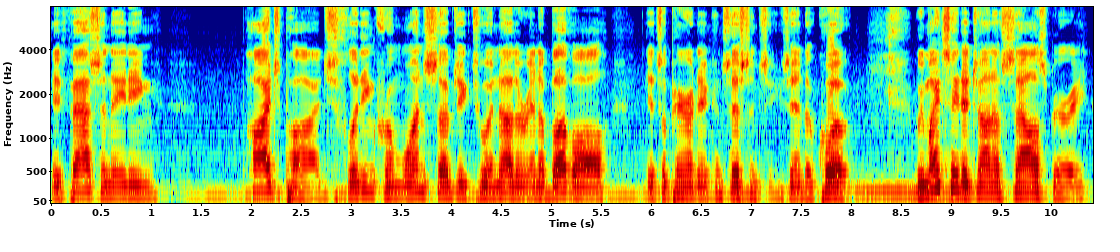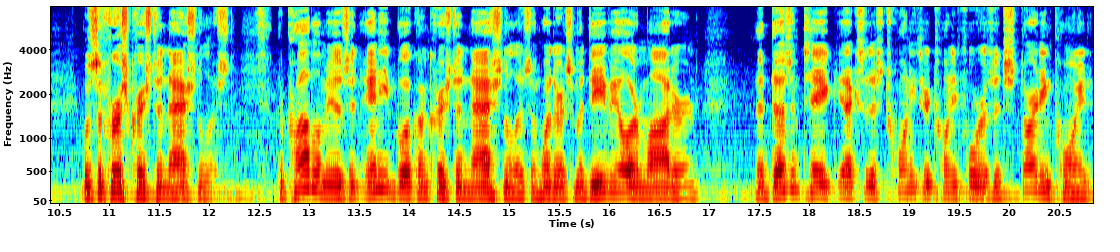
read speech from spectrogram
a fascinating hodgepodge flitting from one subject to another, and above all, its apparent inconsistencies, end of quote. We might say that John of Salisbury, was the first Christian nationalist. The problem is, in any book on Christian nationalism, whether it's medieval or modern, that doesn't take Exodus 20 through 24 as its starting point,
